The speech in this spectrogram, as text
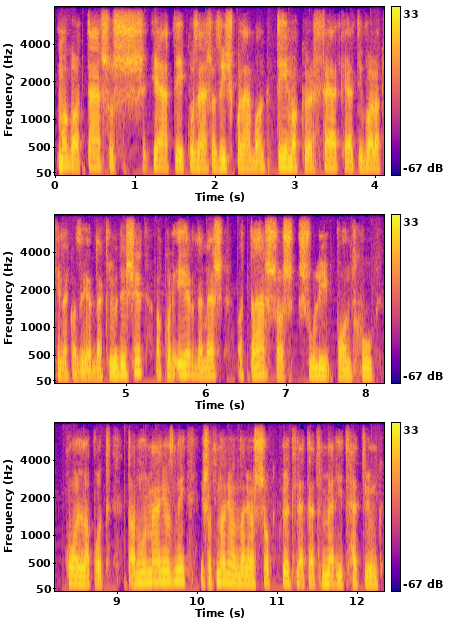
maga a társas játékozás az iskolában témakör felkelti valakinek az érdeklődését, akkor érdemes a társasuli.hu honlapot tanulmányozni, és ott nagyon-nagyon sok ötletet meríthetünk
